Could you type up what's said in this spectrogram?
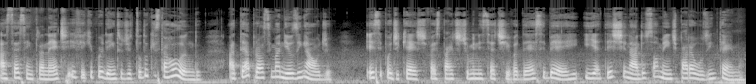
Acesse a intranet e fique por dentro de tudo o que está rolando. Até a próxima News em áudio. Esse podcast faz parte de uma iniciativa da SBR e é destinado somente para uso interno.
